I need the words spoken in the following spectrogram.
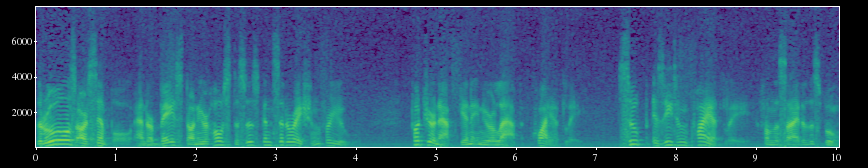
The rules are simple and are based on your hostess's consideration for you. Put your napkin in your lap quietly. Soup is eaten quietly from the side of the spoon.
